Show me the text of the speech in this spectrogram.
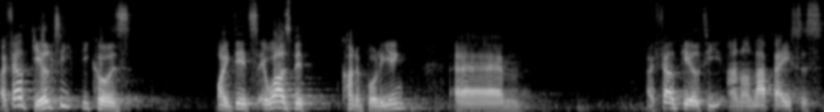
I felt guilty because I did, it was a bit kind of bullying. Um, I felt guilty and on that basis,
